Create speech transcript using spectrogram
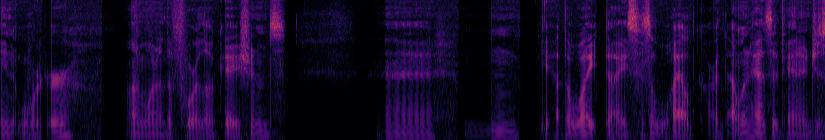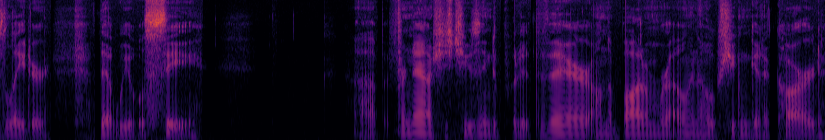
in order on one of the four locations. Uh, mm, yeah, the white dice is a wild card. That one has advantages later that we will see. Uh, but for now, she's choosing to put it there on the bottom row in the hope she can get a card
